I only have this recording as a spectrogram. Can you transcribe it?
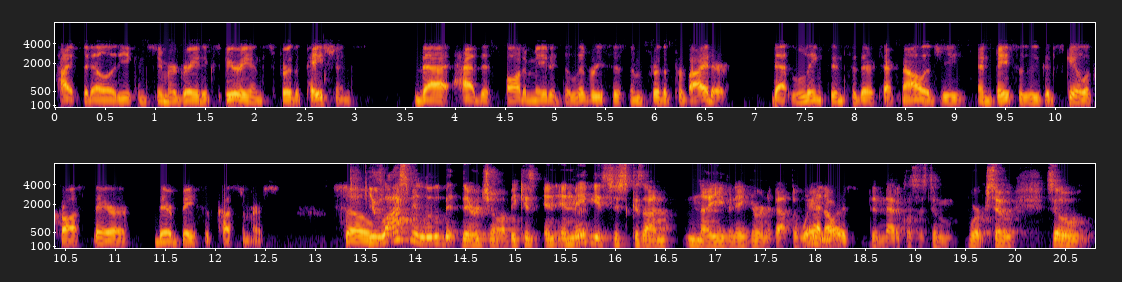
high fidelity consumer grade experience for the patients that had this automated delivery system for the provider that linked into their technology and basically could scale across their their base of customers. So you lost me a little bit there, John, because and, and maybe it's just because I'm naive and ignorant about the way yeah, no the medical system works. So so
